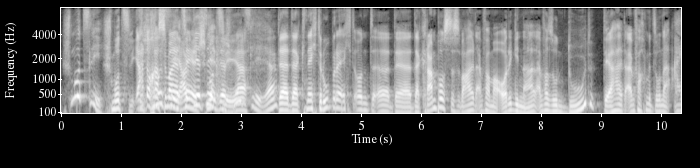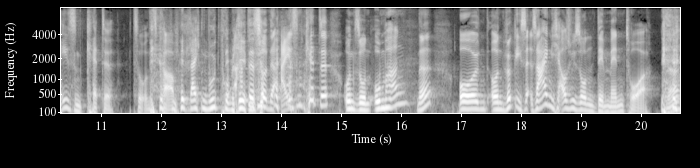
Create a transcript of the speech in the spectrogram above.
Schmutzli. Schmutzli. Ja, doch, hast du mal erzählt. erzählt Schmutzli, der Schmutzli, ja. ja. Der, der Knecht Ruprecht und äh, der, der Krampus, das war halt einfach mal original, einfach so ein Dude, der halt einfach mit so einer Eisenkette zu uns kam. mit leichten Wutproblemen. Hatte so eine Eisenkette und so einen Umhang, ne? Und, und wirklich sah eigentlich aus wie so ein Dementor. Ne?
